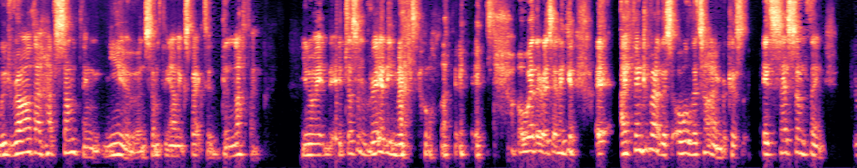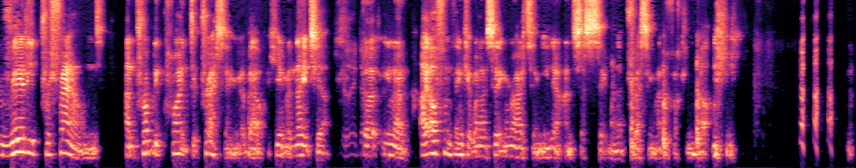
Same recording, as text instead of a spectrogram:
we'd rather have something new and something unexpected than nothing you know, it, it doesn't really matter what it is or whether it's any good. I, I think about this all the time because it says something really profound and probably quite depressing about human nature. Really but you know, I often think it when I'm sitting writing. You know, I'm just sitting there pressing that fucking button.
